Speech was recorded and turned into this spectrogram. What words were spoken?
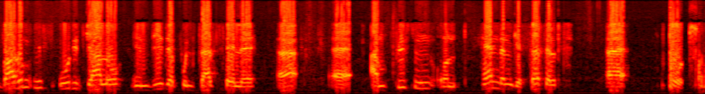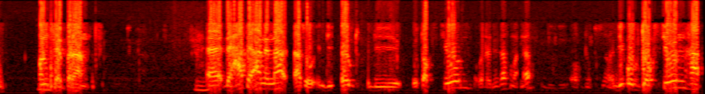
warum ist Udi Diallo in dieser Polizeizelle äh, äh, am Füßen und Händen gefesselt, äh, tot und verbrannt. Mhm. Äh, der hatte eine, Na also die, die Obduktion, oder wie sagt man das? Die Obduktion. Die Obduktion hat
